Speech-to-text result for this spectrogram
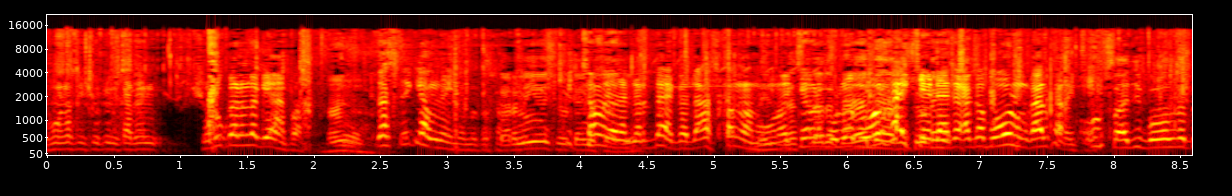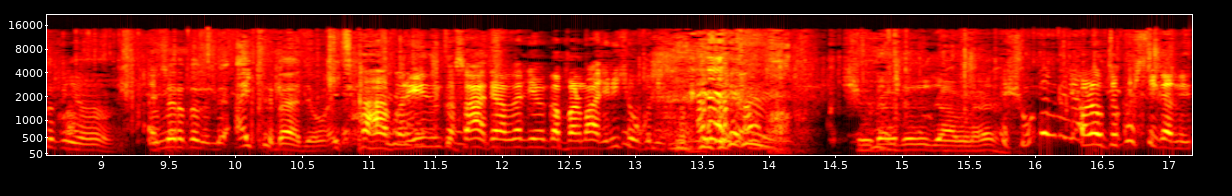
ਤੇ ਹੁਣ ਅਸੀਂ ਸ਼ੂਟਿੰਗ ਕਰਨ ਸ਼ੁਰੂ ਕਰਨ ਲੱਗੇ ਆਪਾਂ। ਦੱਸਦੇ ਕਿਉਂ ਨਹੀਂ ਮੈਨੂੰ ਤੁਸੀਂ? ਕਰਨੀ ਹੈ ਸ਼ੂਟਿੰਗ ਸਮਝ ਨਾ ਡਰਦਾ ਹੈਗਾ ਦੱਸ ਕਮ ਹੁਣ ਇੱਥੇ ਬੋਲ ਬੋਲ ਖਾਈ ਛੇੜਾ ਅਗਾ ਬੋਲ ਹੁਣ ਗੱਲ ਕਰ ਇੱਥੇ। ਉਹ ਸਾਜੀ ਬੋਲਦੇ ਤਾਂ ਪੀਆਂ ਮੇਰੇ ਤਾਂ ਇੱਥੇ ਬਹਿ ਜਾਓ ਇੱਥੇ। ਹਾਂ ਪਰ ਇਹ ਤਾਂ ਸਾਹ ਚੱਲਦਾ ਜਿਵੇਂ ਗੱਬਣ ਮਾਜ ਨਹੀਂ ਛੋਕਦੀ ਸ਼ੂਟਿੰਗ ਤੇ ਜਾਵਣਾ ਸ਼ੂਟਿੰਗ ਤੇ ਜਾਣਾ ਉੱਥੇ ਕੁਸ਼ਤੀ ਕਰਨੀ।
